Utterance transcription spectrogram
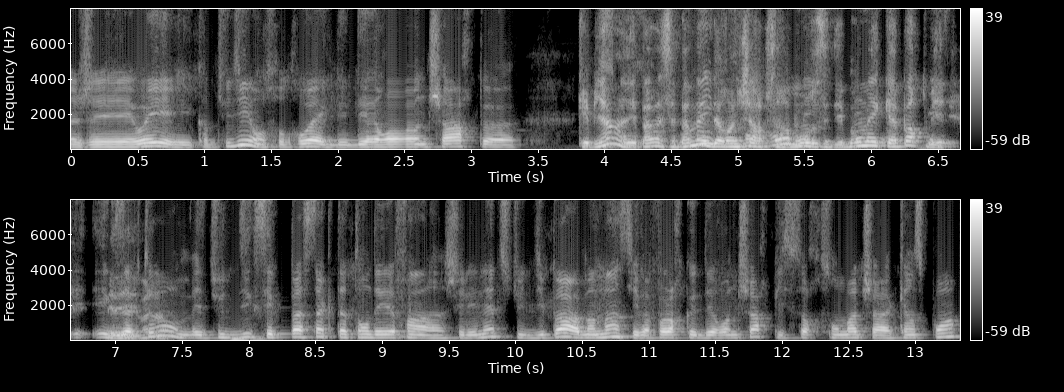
J'ai, oui, comme tu dis, on se retrouve avec des Deron Sharp, euh, qui est bien, c'est pas, pas mal Deron Sharp, c'est bon, des bons mecs qui apportent. Mais, exactement, mais, tu te dis que c'est pas ça que tu attendais. Enfin, chez les Nets, tu te dis pas, ah ma mince, il va falloir que Deron Sharp il sort son match à 15 points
